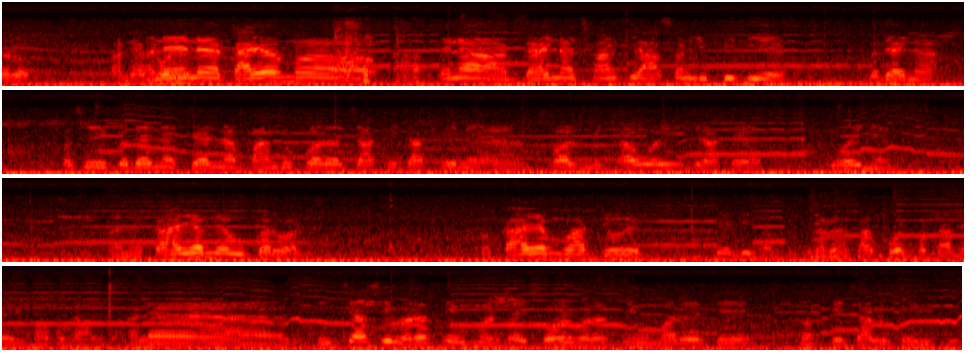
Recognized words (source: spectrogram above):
કરો. અને એને કાયમ એના ગાયના છાણથી આસન લીપી દઈએ બધાયના. પછી બધાયના કેળના પાંદ ઉપર ચાખી ચાખીને ફળ મીઠા હોય જ રાખે ધોઈને. અને કાયમ એવું કરવાનું. તો કાયમ વાત જોવે અને પંચ્યાસી વર્ષની ઉંમર થઈ સોળ વર્ષની ઉંમરેથી ભક્તિ ચાલુ કરી હતી.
